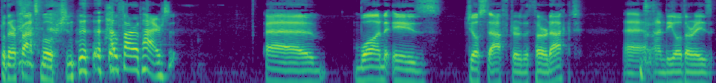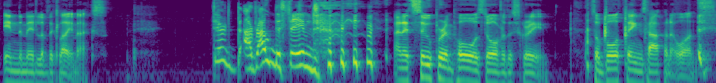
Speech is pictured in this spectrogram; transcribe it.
But they're fast motion. How far apart? uh, one is just after the third act, uh, and the other is in the middle of the climax. They're around the same time. and it's superimposed over the screen. So both things happen at once.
